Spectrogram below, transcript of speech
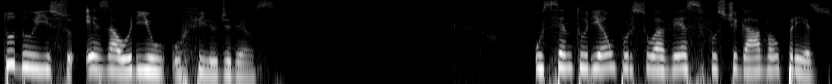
tudo isso exauriu o Filho de Deus. O centurião, por sua vez, fustigava o preso,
